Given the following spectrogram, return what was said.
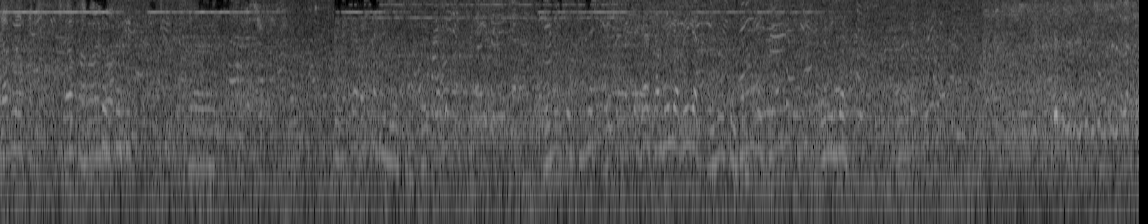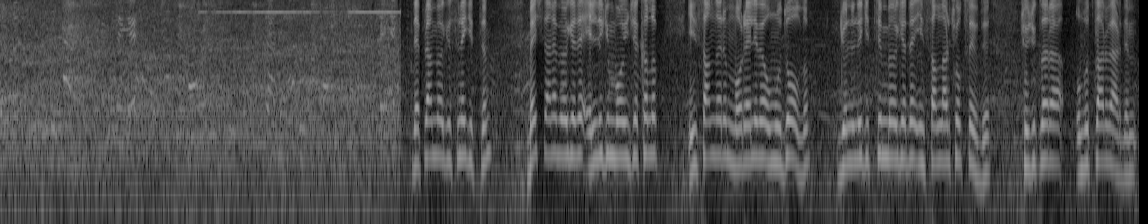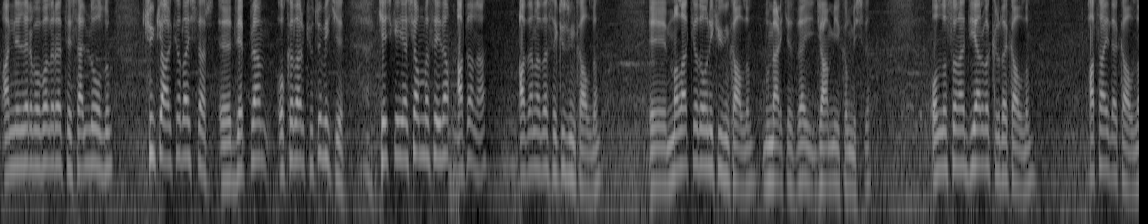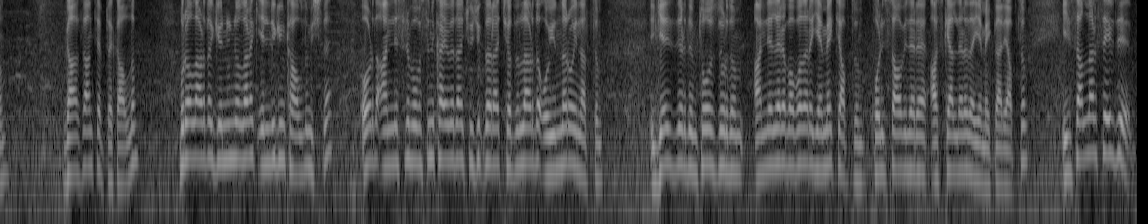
Gel biraz sana. Gel sen buraya gel buraya gel. Önünü çek. Sen buraya gel. Önünü gel. Deprem bölgesine gittim. 5 tane bölgede 50 gün boyunca kalıp insanların morali ve umudu oldum. Gönüllü gittiğim bölgede insanlar çok sevdi. Çocuklara umutlar verdim. Annelere babalara teselli oldum. Çünkü arkadaşlar e, deprem o kadar kötü bir ki. Keşke yaşanmasaydı. Adana. Adana'da 8 gün kaldım. E, Malatya'da 12 gün kaldım. Bu merkezde cami yıkılmıştı. Ondan sonra Diyarbakır'da kaldım. Hatay'da kaldım. Gaziantep'te kaldım. Buralarda gönüllü olarak 50 gün kaldım işte. Orada annesini babasını kaybeden çocuklara çadırlarda oyunlar oynattım. Gezdirdim, tozdurdum. Annelere babalara yemek yaptım. Polis abilere, askerlere de yemekler yaptım. İnsanlar sevdi.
